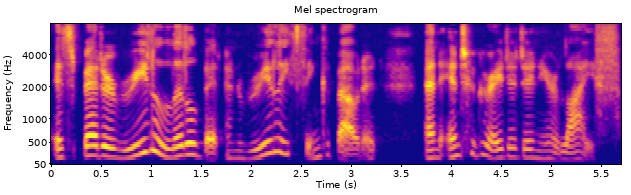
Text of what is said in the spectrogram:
It's better read a little bit and really think about it and integrate it in your life.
